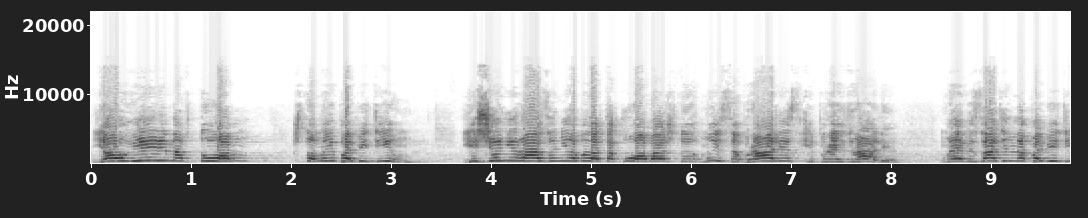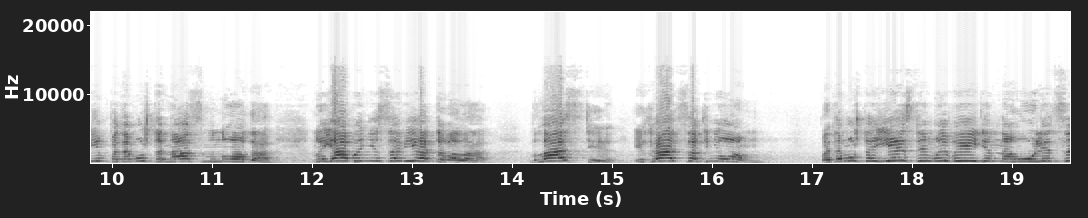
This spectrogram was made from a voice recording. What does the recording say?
Я уверена в том, что мы победим. Еще ни разу не было такого, что мы собрались и проиграли. Мы обязательно победим, потому что нас много. Но я бы не советовала власти играть с огнем. Потому что если мы выйдем на улицы,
